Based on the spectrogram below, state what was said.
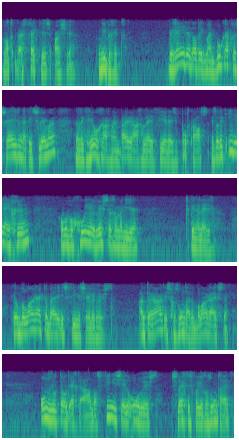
wat het effect is als je niet begint. De reden dat ik mijn boek heb geschreven, net iets slimmer, en dat ik heel graag mijn bijdrage leef via deze podcast, is dat ik iedereen gun om op een goede, rustige manier te kunnen leven. Heel belangrijk daarbij is financiële rust. Uiteraard is gezondheid het belangrijkste. Onderzoek toont echter aan dat financiële onrust slecht is voor je gezondheid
